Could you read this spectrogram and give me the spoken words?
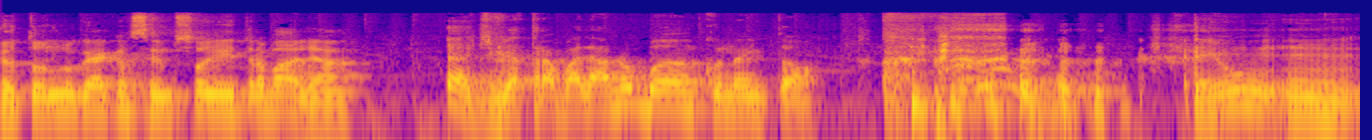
eu tô no lugar que eu sempre sonhei trabalhar. É, devia trabalhar no banco, né, então. Tem um, um,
